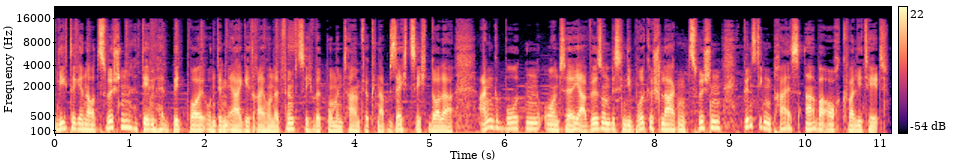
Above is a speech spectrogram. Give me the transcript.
liegt er genau zwischen dem BitBoy Boy und dem RG 350 wird momentan für knapp 60 Dollar angeboten und äh, ja, will so ein bisschen die Brücke schlagen zwischen günstigen Preis, aber auch Qualität.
